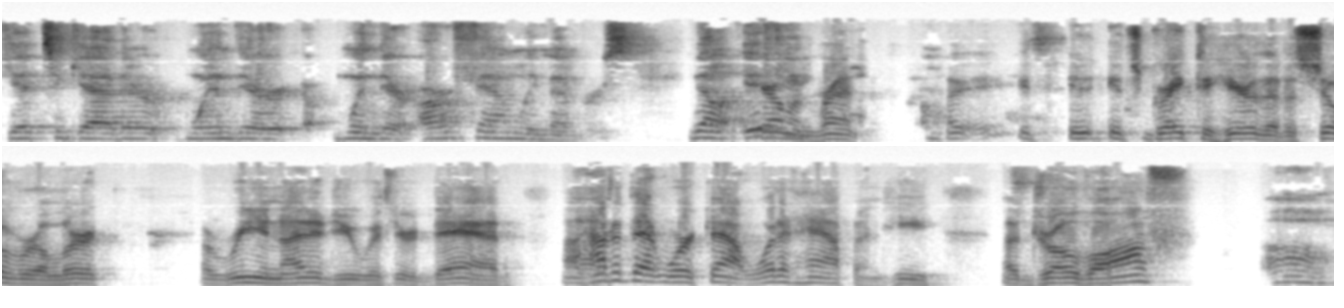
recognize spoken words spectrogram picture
get together when there when there are family members. Now, Carolyn you, Brent, it's it's great to hear that a Silver Alert reunited you with your dad. Uh, how did that work out? What had happened? He uh, drove off. Oh,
